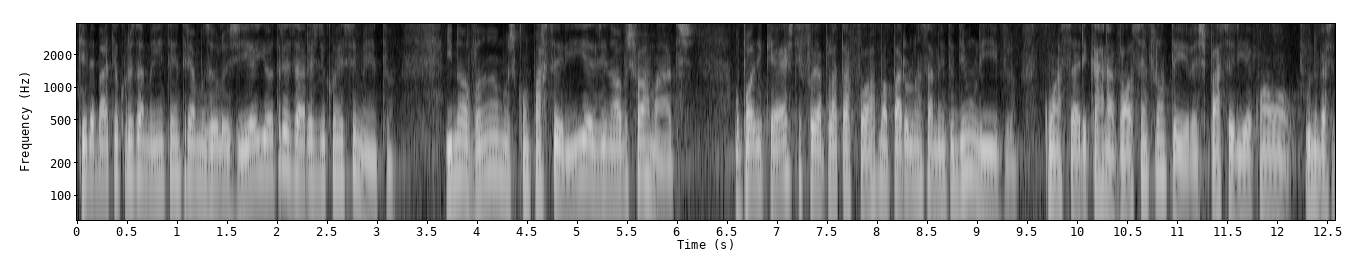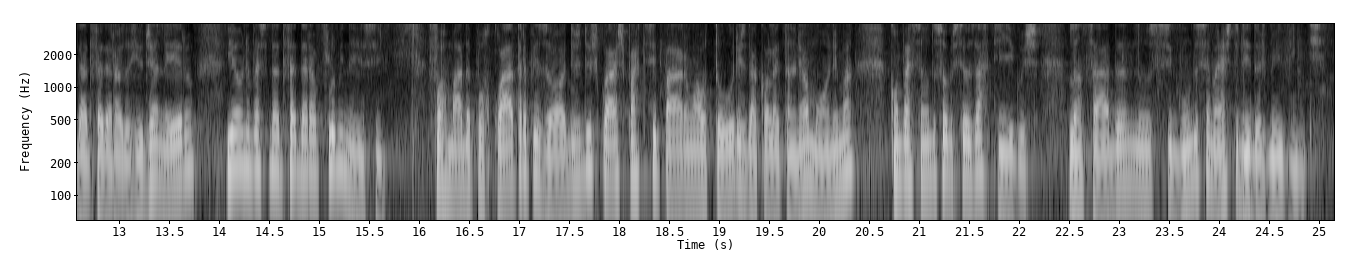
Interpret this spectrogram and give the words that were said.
que debate o cruzamento entre a museologia e outras áreas de conhecimento. Inovamos com parcerias e novos formatos. O podcast foi a plataforma para o lançamento de um livro, com a série Carnaval Sem Fronteiras, parceria com a Universidade Federal do Rio de Janeiro e a Universidade Federal Fluminense, formada por quatro episódios, dos quais participaram autores da coletânea homônima, conversando sobre seus artigos, lançada no segundo semestre de 2020.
